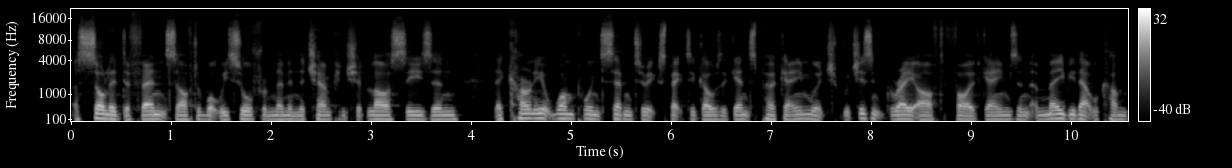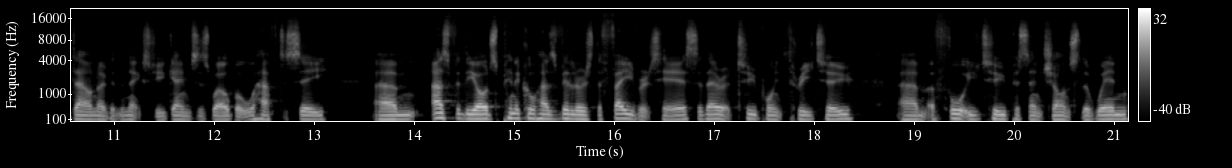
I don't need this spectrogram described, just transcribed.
a solid defence after what we saw from them in the Championship last season. They're currently at 1.72 expected goals against per game, which which isn't great after five games, and, and maybe that will come down over the next few games as well. But we'll have to see. Um, as for the odds, Pinnacle has Villa as the favourites here, so they're at 2.32, um, a 42% chance of the win.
